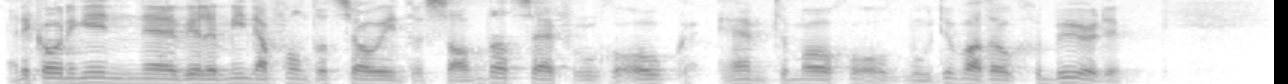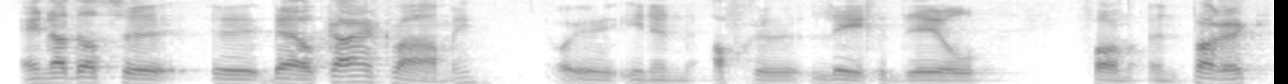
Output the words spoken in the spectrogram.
En de koningin uh, Wilhelmina vond het zo interessant dat zij vroeg ook hem te mogen ontmoeten, wat ook gebeurde. En nadat ze bij elkaar kwamen in een afgelegen deel van een park,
